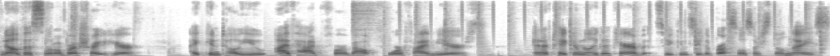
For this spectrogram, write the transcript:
Now this little brush right here, I can tell you I've had for about four or five years and I've taken really good care of it. So you can see the bristles are still nice,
